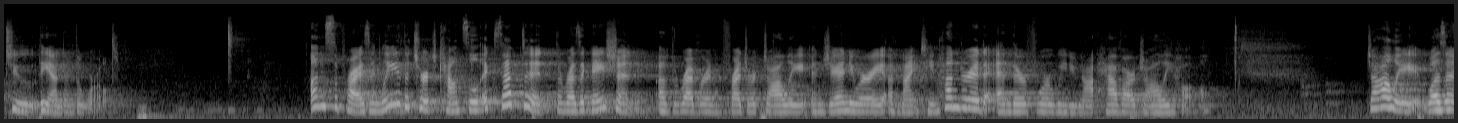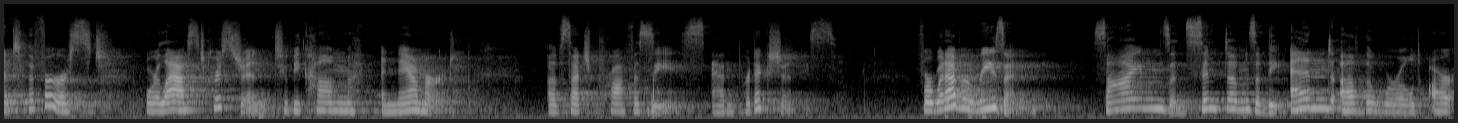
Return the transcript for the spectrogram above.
to the end of the world. Unsurprisingly, the church council accepted the resignation of the Reverend Frederick Jolly in January of 1900, and therefore we do not have our Jolly Hall. Jolly wasn't the first or last Christian to become enamored of such prophecies and predictions. For whatever reason, signs and symptoms of the end of the world are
